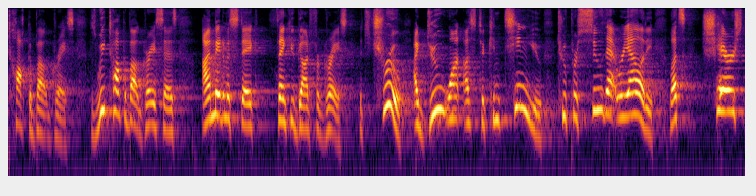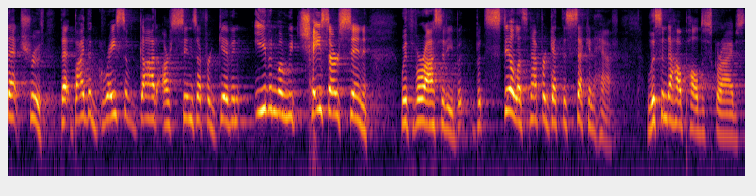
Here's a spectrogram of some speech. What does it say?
talk about grace. Because we talk about grace as, I made a mistake, Thank you, God, for grace. It's true. I do want us to continue to pursue that reality. Let's cherish that truth that by the grace of God, our sins are forgiven, even when we chase our sin with veracity. But, but still, let's not forget the second half. Listen to how Paul describes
